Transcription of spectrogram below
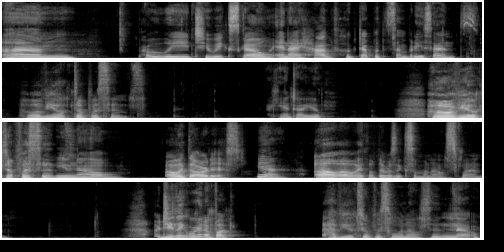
Um, probably two weeks ago, and I have hooked up with somebody since. Who have you hooked up with since? I can't tell you. Who have you hooked up with since? You know. Oh, like the artist. Yeah. Oh, oh, I thought there was like someone else. Fun. Do you think we're gonna fuck? Have you hooked up with someone else since? No.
